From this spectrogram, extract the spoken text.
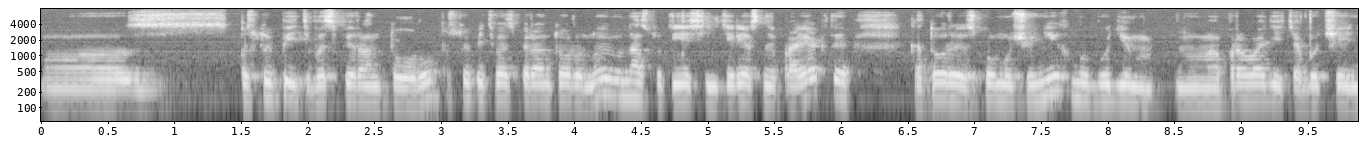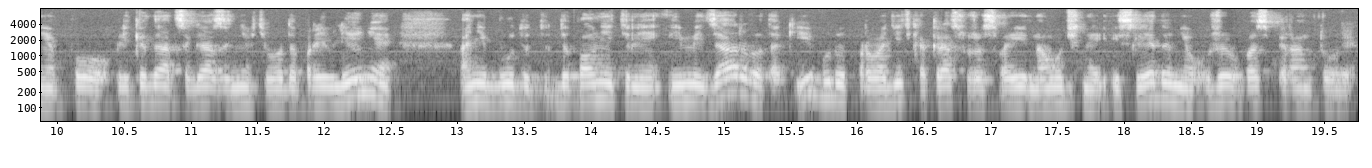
э, поступить в аспирантуру, поступить в аспирантуру. Ну и у нас тут есть интересные проекты, которые с помощью них мы будем проводить обучение по ликвидации газа и нефтеводопроявления. Они будут дополнительно иметь заработок и будут проводить как раз уже свои научные исследования уже в аспирантуре.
